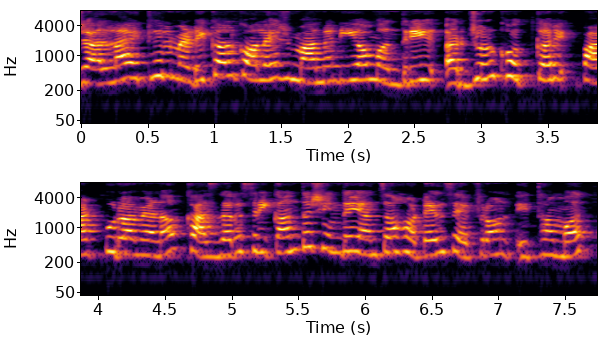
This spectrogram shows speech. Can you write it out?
जालना येथील medical college माननीय मंत्री अर्जुन खोतकर पाठपुराव्यानं खासदार श्रीकांत शिंदे यांचा हॉटेल सेफ्रॉन इथं मत.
